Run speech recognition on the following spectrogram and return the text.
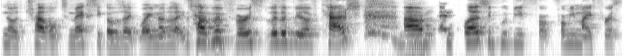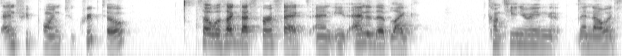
you know travel to mexico I was like why not like have a first little bit of cash? Mm-hmm. um, and plus it would be for, for me my first entry point to crypto. So i was like that's perfect. And it ended up like continuing and now it's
